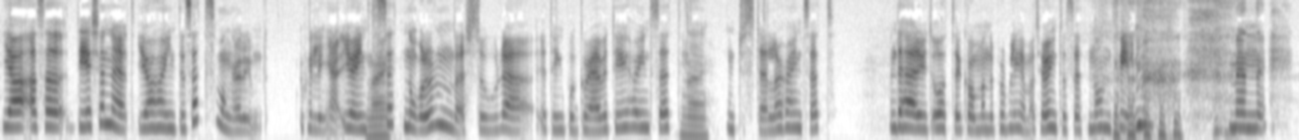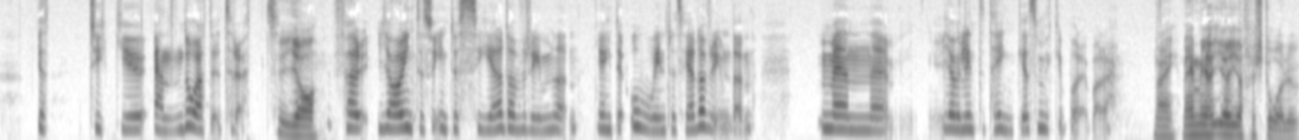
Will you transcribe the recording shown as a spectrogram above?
Ja, alltså det jag känner är att jag har inte sett så många rymdskildringar. Jag har inte Nej. sett några av de där stora. Jag tänker på Gravity har jag inte sett. Nej. Interstellar har jag inte sett. Men det här är ju ett återkommande problem att jag har inte sett någon film. Men tycker ju ändå att det är trött. Ja, För jag är inte så intresserad av rymden. Jag är inte ointresserad av rymden. Men eh, jag vill inte tänka så mycket på det bara. nej, nej men jag, jag, jag förstår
